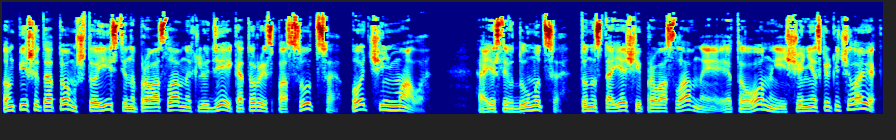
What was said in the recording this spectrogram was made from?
Он пишет о том, что истинно православных людей, которые спасутся, очень мало. А если вдуматься, то настоящие православные — это он и еще несколько человек.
